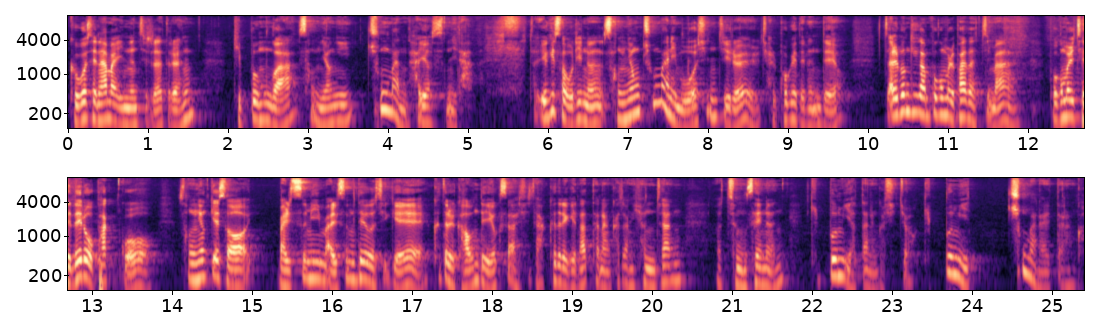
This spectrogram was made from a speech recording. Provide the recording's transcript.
그곳에 남아 있는 제자들은 기쁨과 성령이 충만하였습니다. 자, 여기서 우리는 성령 충만이 무엇인지를 잘 보게 되는데요. 짧은 기간 복음을 받았지만 복음을 제대로 받고 성령께서 말씀이 말씀되어지게 그들 가운데 역사하시자 그들에게 나타난 가장 현장 증세는 기쁨이었다는 것이죠. 기쁨이 충만하였다는 것.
